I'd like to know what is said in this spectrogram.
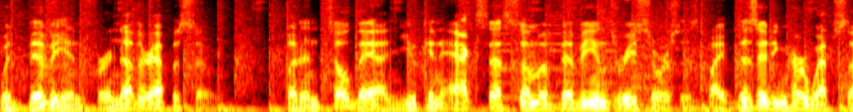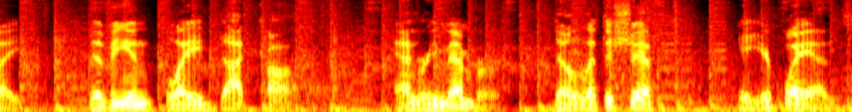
with Vivian for another episode. But until then, you can access some of Vivian's resources by visiting her website, vivianblade.com. And remember, don't let the shift hit your plans.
